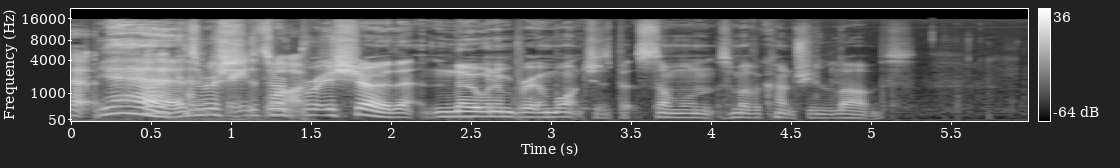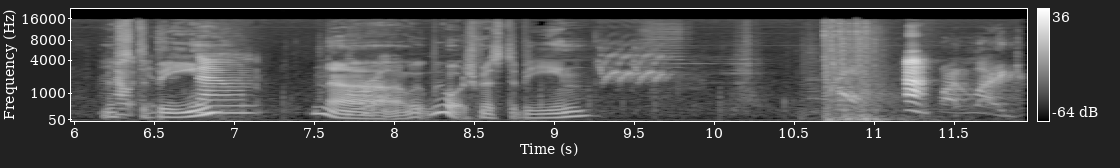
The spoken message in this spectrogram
that Yeah, other it's a, countries it's a? British show that no one in Britain watches, but someone, some other country loves. Mr. it Bean? Down. No, we, we watch Mr. Bean. Ah. My leg.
